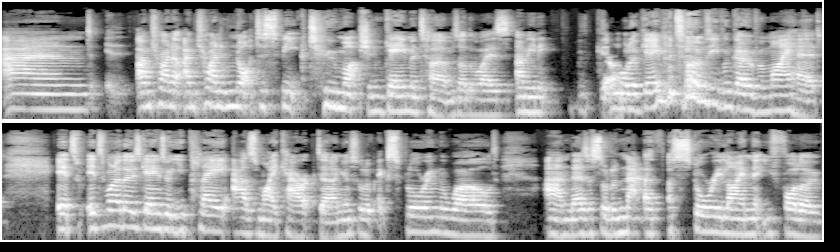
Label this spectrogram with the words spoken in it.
and I'm trying to I'm trying to not to speak too much in gamer terms. Otherwise, I mean, a lot of gamer terms even go over my head. It's it's one of those games where you play as my character and you're sort of exploring the world, and there's a sort of na- a, storyline that you follow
